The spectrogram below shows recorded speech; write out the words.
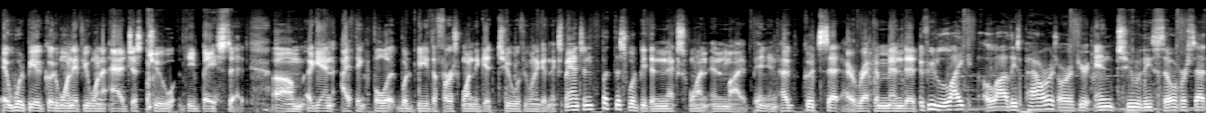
it would be a good one if you want to add just to the base set. Um, again, I think Bullet would be the first one to get to if you want to get an expansion, but this would be the next one in my opinion. A good set, I recommend it. If you like a lot of these powers or if you're into the silver set,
